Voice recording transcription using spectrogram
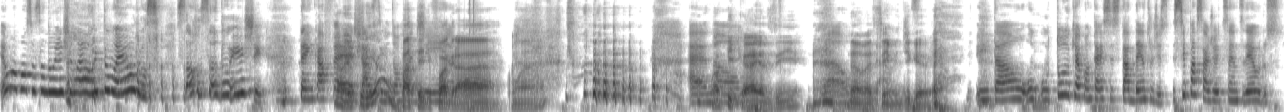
Eu almoço sanduíche lá, 8 euros. Só um sanduíche. Tem café, Não, eu queria um patê de foie gras com a... é, não. Uma picanhazinha. Não. Não, mas sim, me diga. Então, o, o, tudo que acontece está dentro disso. Se passar de 800 euros,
